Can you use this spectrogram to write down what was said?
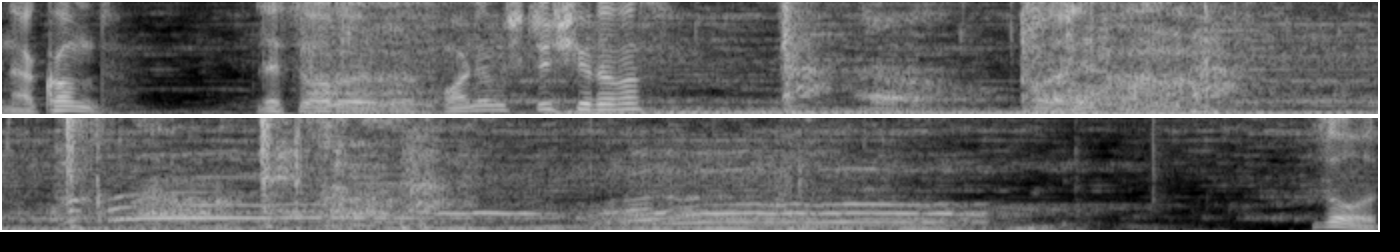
Na kommt. Lässt ihr eure äh, Freunde im Stich oder was? Oder nicht? So,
